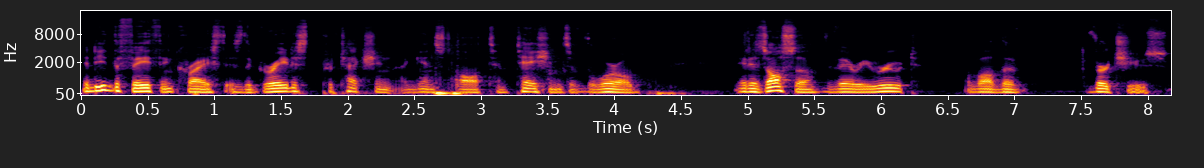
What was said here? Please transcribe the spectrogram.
Indeed, the faith in Christ is the greatest protection against all temptations of the world. It is also the very root of all the virtues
